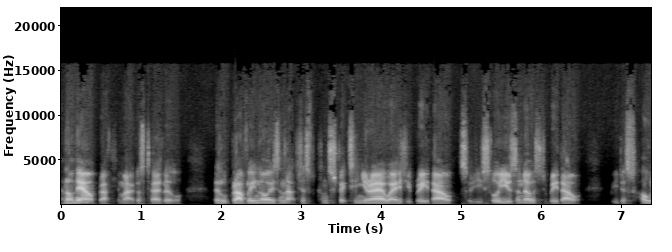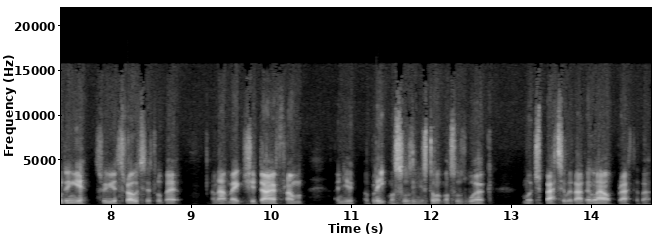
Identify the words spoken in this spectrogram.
And on the out breath, you might have just heard a little, little gravelly noise, and that's just constricting your airway as you breathe out. So you still use the nose to breathe out, but you're just holding it through your throat a little bit, and that makes your diaphragm and your oblique muscles and your stomach muscles work much better with that little out breath of that.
